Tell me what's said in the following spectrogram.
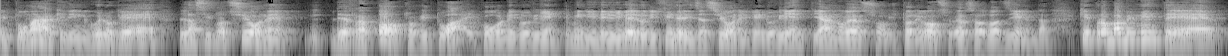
il tuo marketing, quello che è la situazione del rapporto che tu hai con i tuoi clienti, quindi del livello di fidelizzazione che i tuoi clienti hanno verso il tuo negozio, verso la tua azienda, che probabilmente è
